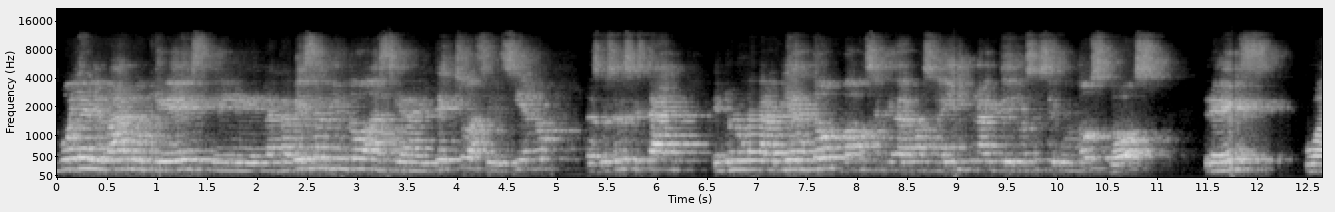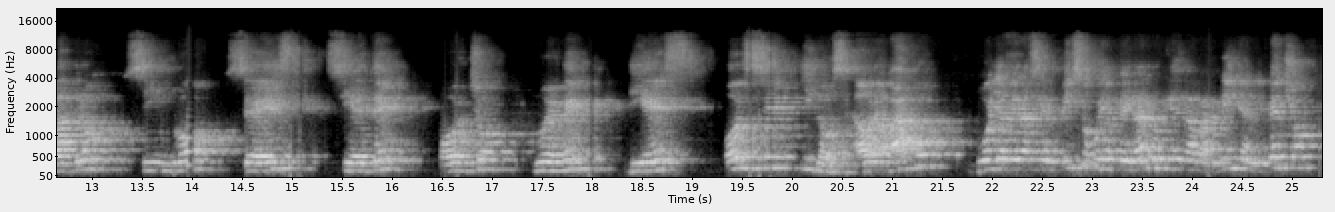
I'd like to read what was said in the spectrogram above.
Voy a elevar lo que es eh, la cabeza viendo hacia el techo, hacia el cielo. Las personas que están en un lugar abierto, vamos a quedarnos ahí durante 12 segundos. 2, 3, 4, 5, 6, 7, 8, 9, 10, 11 y 12. Ahora abajo voy a ver hacia el piso, voy a pegar lo que es la barbilla en mi pecho,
